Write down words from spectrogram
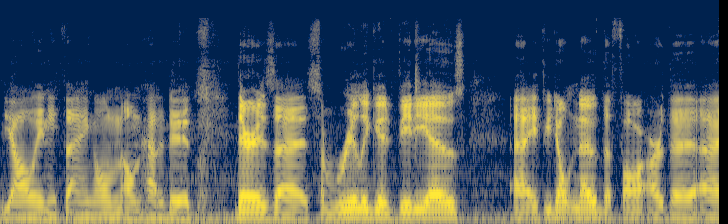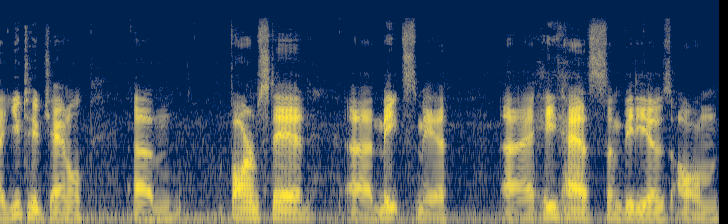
y'all anything on on how to do it. There is uh, some really good videos. Uh, if you don't know the far or the uh, YouTube channel, um, Farmstead uh, Meatsmith, uh, he has some videos on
